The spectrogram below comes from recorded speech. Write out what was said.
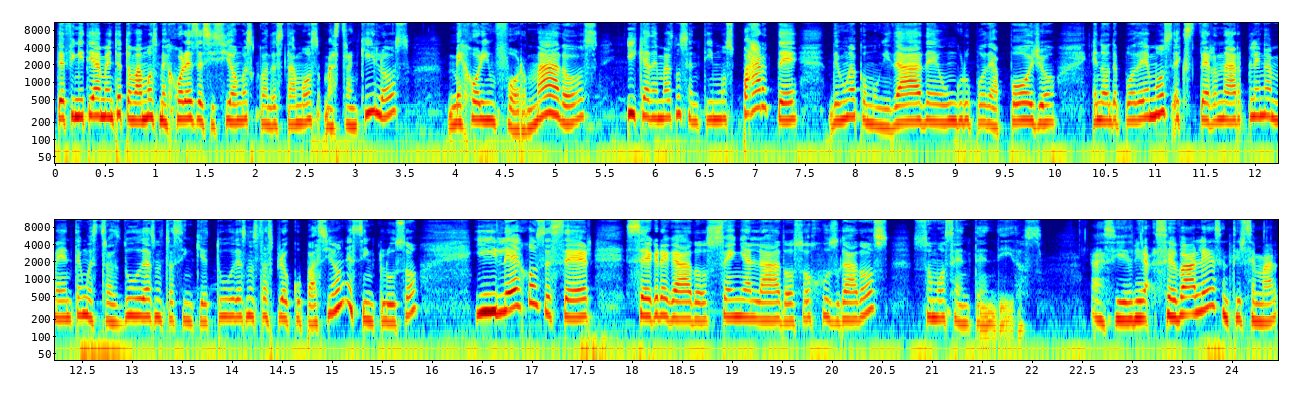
Definitivamente tomamos mejores decisiones cuando estamos más tranquilos, mejor informados y que además nos sentimos parte de una comunidad, de un grupo de apoyo, en donde podemos externar plenamente nuestras dudas, nuestras inquietudes, nuestras preocupaciones incluso, y lejos de ser segregados, señalados o juzgados, somos entendidos. Así es, mira, se vale sentirse mal,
